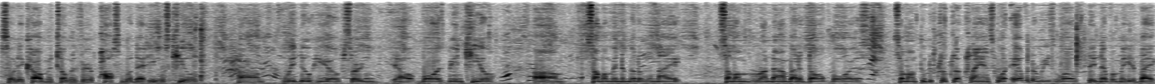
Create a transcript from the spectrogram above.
So they called me and told me it's very possible that he was killed. Um, we do hear of certain you know, boys being killed. Um, some of them in the middle of the night, some of them run down by the dog boys, some of them through the Ku Klux Klans. Whatever the reason was, they never made it back.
